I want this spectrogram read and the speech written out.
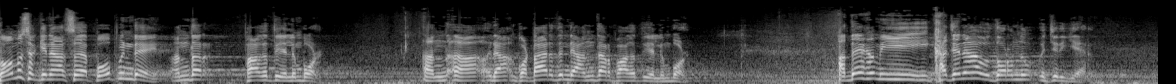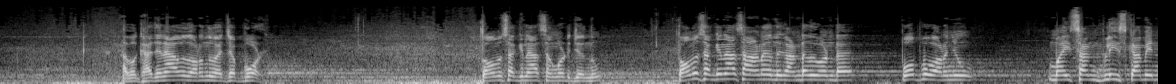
തോമസ് അക്കിനാസ് പോപ്പിന്റെ അന്തർഭാഗത്ത് ചെല്ലുമ്പോൾ കൊട്ടാരത്തിന്റെ അന്തർ ഭാഗത്ത് ചെല്ലുമ്പോൾ അദ്ദേഹം ഈ ഖജനാവ് തുറന്നു വെച്ചിരിക്കുകയായിരുന്നു. അപ്പൊ ഖജനാവ് തുറന്നു വെച്ചപ്പോൾ തോമസ് അഗ്നാസ് അങ്ങോട്ട് ചെന്നു. തോമസ് അഗ്നാസ് ആണ് എന്ന് കണ്ടതുകൊണ്ട് പോപ്പ് പറഞ്ഞു മൈ സൺ പ്ലീസ് കമിൻ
